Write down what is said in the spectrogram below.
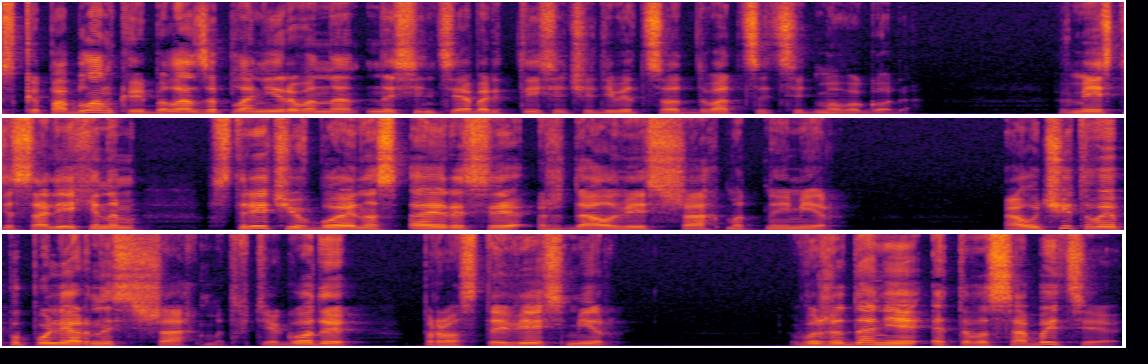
с Капабланкой была запланирована на сентябрь 1927 года. Вместе с Олехиным встречи в Буэнос-Айресе ждал весь шахматный мир. А учитывая популярность шахмат в те годы, просто весь мир. В ожидании этого события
